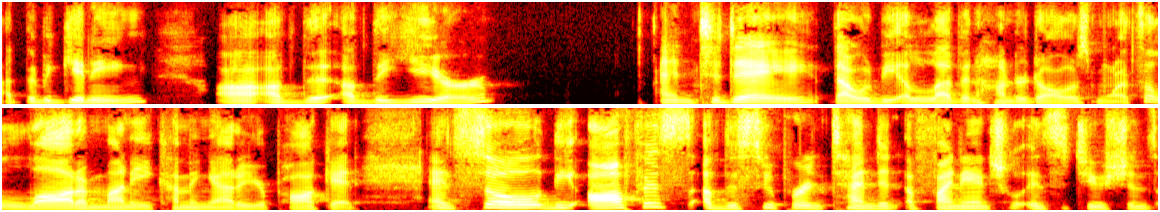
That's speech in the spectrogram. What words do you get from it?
at the beginning uh, of the of the year. And today, that would be $1,100 more. That's a lot of money coming out of your pocket. And so, the Office of the Superintendent of Financial Institutions,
